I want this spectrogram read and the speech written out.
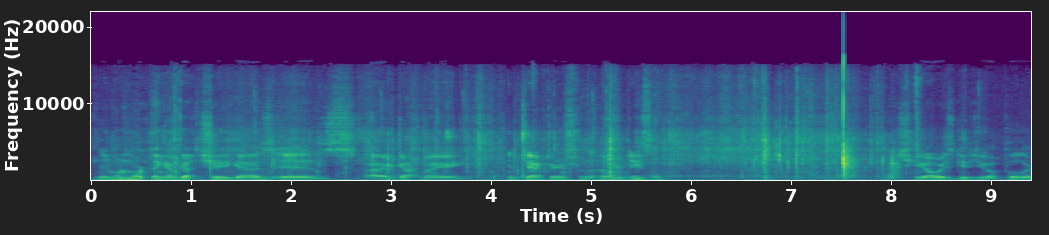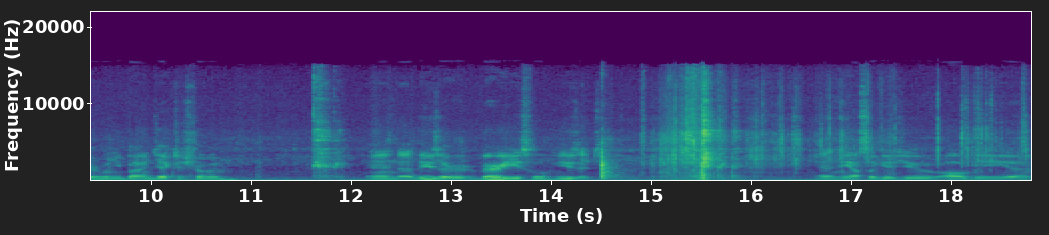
And then one more thing I've got to show you guys is I got my injectors from the Hungry Diesel which he always gives you a puller when you buy injectors from him and uh, these are very useful. Use it. And he also gives you all the uh,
